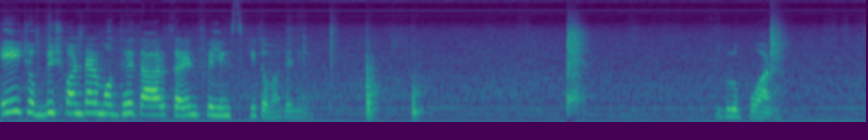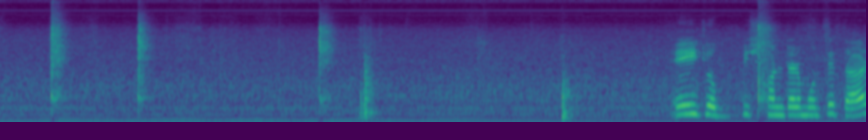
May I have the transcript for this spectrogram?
এই চব্বিশ ঘণ্টার মধ্যে তার কারেন্ট ফিলিংস কি তোমাকে নিয়ে? গ্রুপ ওয়ান এই চব্বিশ ঘণ্টার মধ্যে তার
